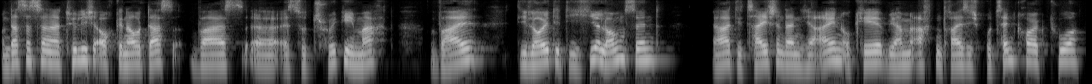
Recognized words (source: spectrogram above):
und das ist dann natürlich auch genau das, was äh, es so tricky macht, weil die Leute, die hier long sind, ja, die zeichnen dann hier ein, okay, wir haben 38 Prozent Korrektur,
